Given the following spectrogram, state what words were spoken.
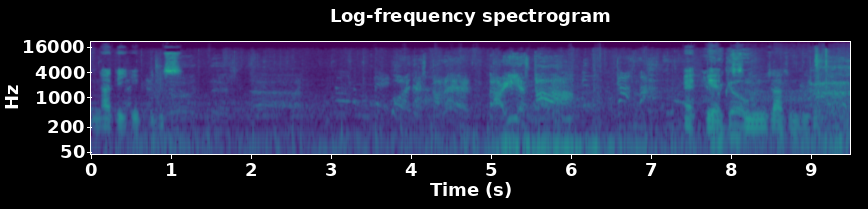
Bunları nerede yiyebiliriz? Evet bir yere kısmamız lazım bunları.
